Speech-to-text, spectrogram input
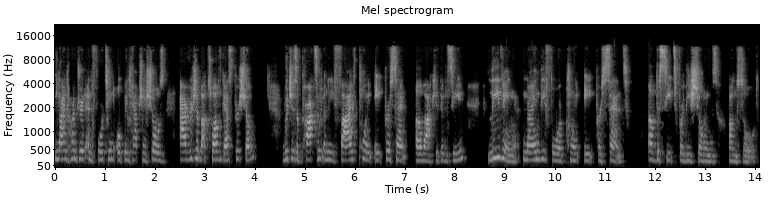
914 open caption shows average about 12 guests per show, which is approximately 5.8% of occupancy, leaving 94.8% of the seats for these showings unsold.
